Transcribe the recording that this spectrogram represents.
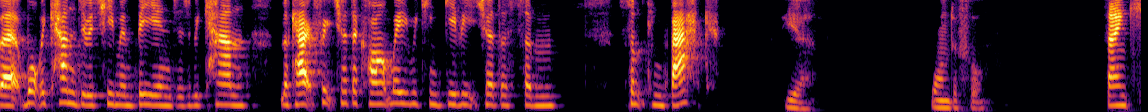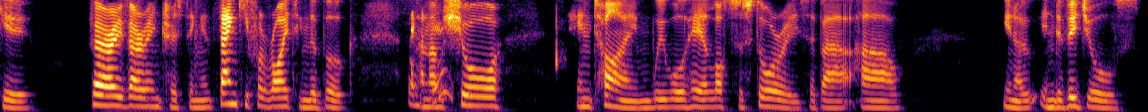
but what we can do as human beings is we can look out for each other, can't we? We can give each other some something back. Yeah. Wonderful. Thank you. Very, very interesting. And thank you for writing the book. Thank and I'm sure in time we will hear lots of stories about how you know individuals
